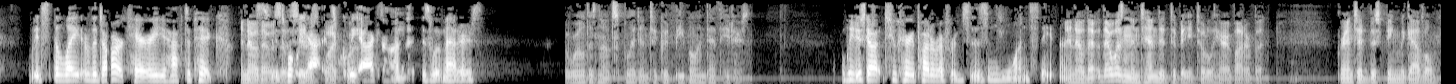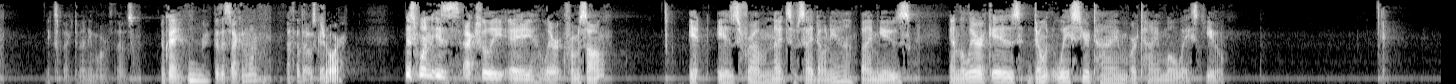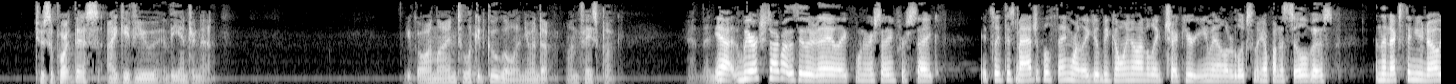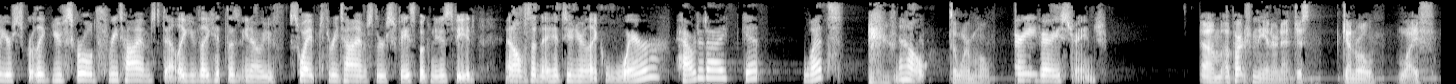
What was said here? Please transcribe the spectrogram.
it's the light or the dark, Harry. You have to pick. I know that was it's a what we serious act, black it's what we act on is what matters. The world is not split into good people and Death Eaters. We just got two Harry Potter references in one statement. I know that that wasn't intended to be totally Harry Potter, but granted, this being the gavel, expect many more of those. Okay, mm. ready for the second one? I thought that was good. Sure. This one is actually a lyric from a song. It is from Knights of Cydonia by Muse, and the lyric is Don't waste your time, or time will waste you. To support this, I give you the internet. You go online to look at Google, and you end up on Facebook. And then you- Yeah, we were actually talking about this the other day, like when we were studying for psych. It's like this magical thing where like you'll be going on to like check your email or look something up on a syllabus, and the next thing you know, you're sc- like you've scrolled three times down, like you've like hit the, you know, you've swiped three times through Facebook newsfeed, and all of a sudden it hits you, and you're like, where? How did I get? What? No, it's a wormhole. very very strange. um, apart from the internet, just general life.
